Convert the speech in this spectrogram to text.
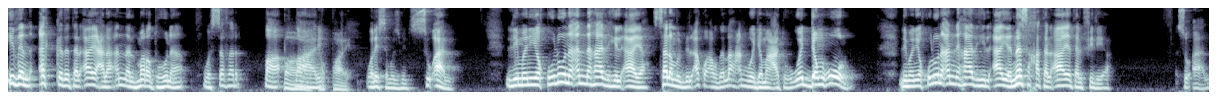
إذا أكدت الآية على أن المرض هنا والسفر طا- طارئ. طارئ. وليس مزمن. سؤال. لمن يقولون أن هذه الآية سلم بن الأكوع رضي الله عنه وجماعته والجمهور لمن يقولون أن هذه الآية نسخت الآية الفدية. سؤال.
